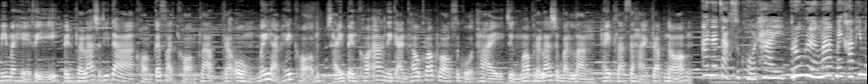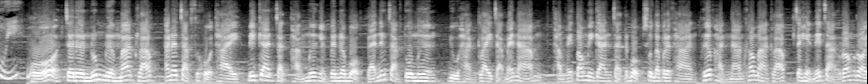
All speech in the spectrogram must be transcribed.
มีมเหสี เป็นพระราชธิดาของกษัตริย์ขอมครับ พระองค์ไม่อยากให้ขอมใช้เป็นข้ออ้างในการเข้าครอบครองสุโขทัยจึงมอบพระราชบัลลังก์ให้พระสหายครับน้อง อาณาจักรสุโขทัยรุ่งเรืองมากไหมคะพี่หมุย โห เจริญรุ่งเรืองมากครับ อาณาจักรสุโขทัยมีการจัดผังเมืองอย่างเป็นระบบ และเนื่องจากตัวเมืองอยู่ห่างไกลจากแม่น้ำทำให้ต้องมีการจัดระบบชลประทาน เพื่อผ่านน้ำเข้ามาครับ จะเห็นได้จากร่องรอย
